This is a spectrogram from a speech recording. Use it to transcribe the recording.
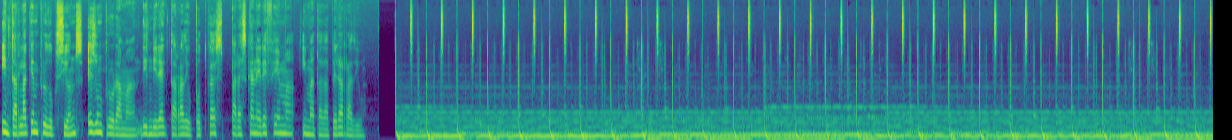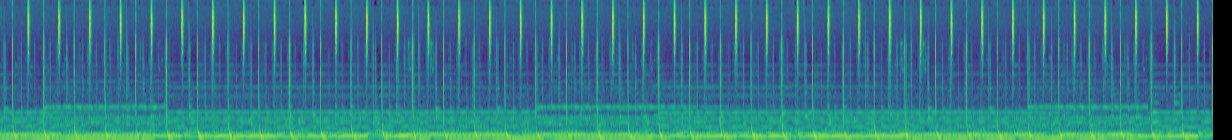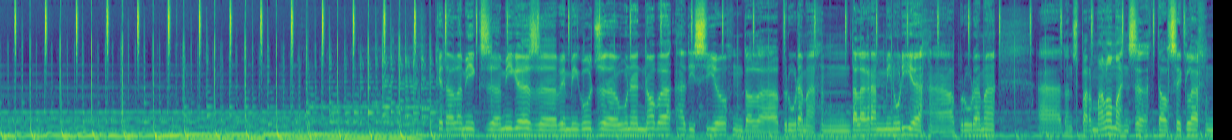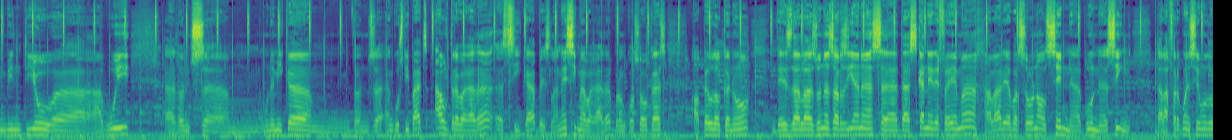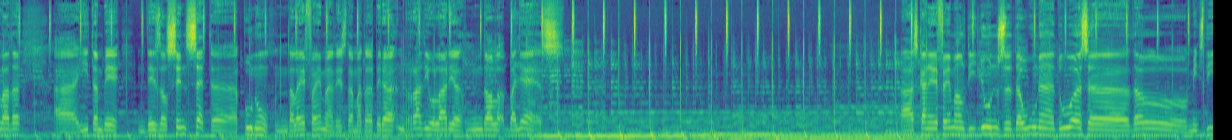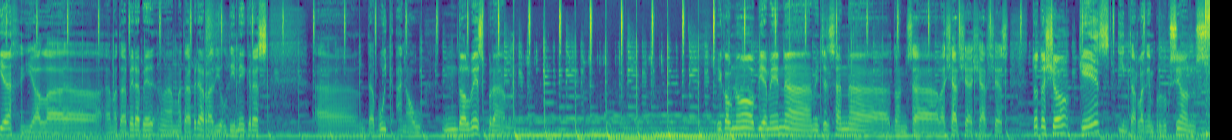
Interlaken Produccions és un programa d'indirecte ràdio podcast per a Scanner FM i Matadepera Ràdio. Tal, amics, amigues? Eh, Benvinguts a una nova edició del eh, programa de la gran minoria, eh, el programa eh, doncs, per malòmens del segle XXI. Eh, avui, eh, doncs, eh, una mica doncs, angustipats, altra vegada, eh, sí cap, és l'enèsima vegada, però en qualsevol cas, al peu del canó, des de les zones arsianes eh, d'Escàner FM, a l'àrea Barcelona, al 100.5 de la freqüència modulada, eh, i també des del 107.1 de la FM, des de Matadepera Ràdio, l'àrea del Vallès. A Scanner FM el dilluns de 1 a 2 eh, del migdia i a, la, a, Matapera, a Matapera Ràdio el dimecres eh, de 8 a 9 del vespre. I com no, òbviament, eh, mitjançant eh, doncs, eh, la xarxa xarxes. Tot això, què és Interlaken Produccions?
